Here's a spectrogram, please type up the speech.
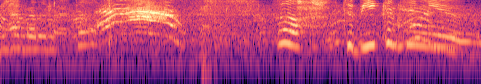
We have our little stuff. To be continued.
